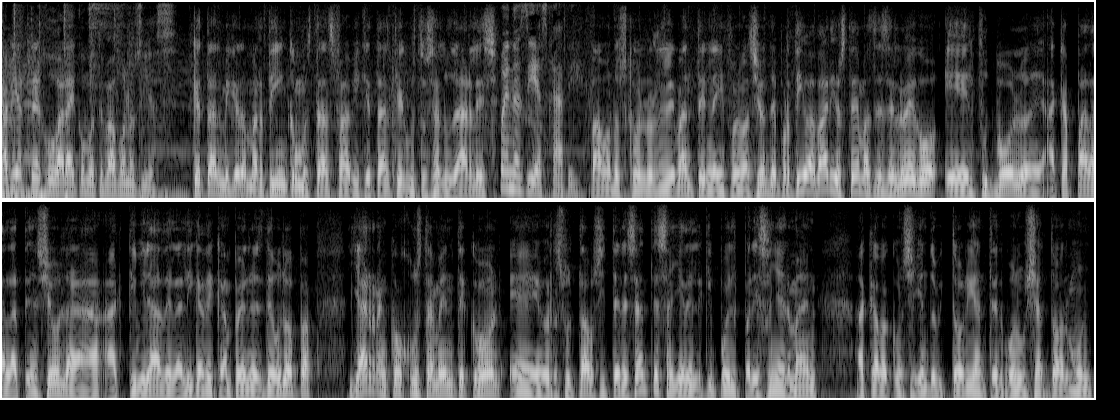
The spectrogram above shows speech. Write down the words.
Javier Trejo Garay, ¿cómo te va? Buenos días. ¿Qué tal, Miguel Martín? ¿Cómo estás, Fabi? ¿Qué tal? Qué gusto saludarles. Buenos días, Javi. Vámonos con lo relevante en la información deportiva. Varios temas, desde luego. El fútbol eh, acapara la atención, la actividad de la Liga de Campeones de Europa. Ya arrancó justamente con eh, resultados interesantes. Ayer el equipo del Paris Saint-Germain acaba consiguiendo victoria ante el Borussia Dortmund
